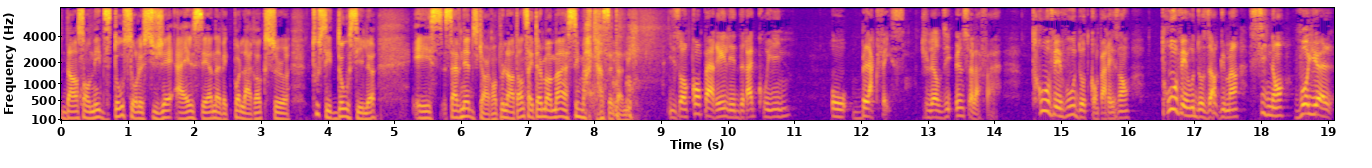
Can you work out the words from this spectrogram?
dans son édito sur le sujet à LCN avec Paul Larocque sur tous ces dossiers-là. Et ça venait du cœur. On peut l'entendre. Ça a été un moment assez marquant cette année. Ils ont comparé les drag queens au blackface. Je leur dis une seule affaire. Trouvez-vous d'autres comparaisons, trouvez-vous d'autres arguments, sinon, vos gueules.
